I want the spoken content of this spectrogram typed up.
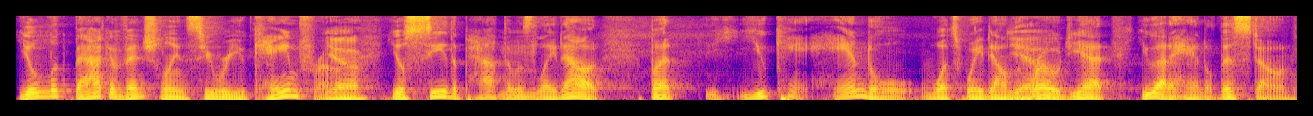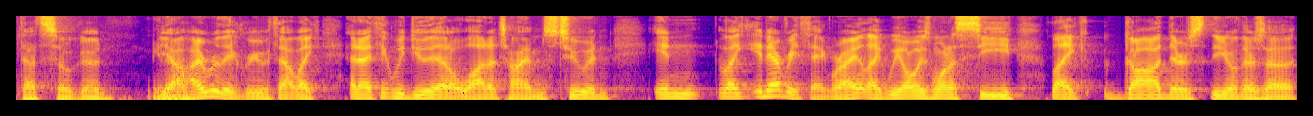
You'll look back eventually and see where you came from. Yeah. Mm. You'll see the path that was laid out. But you can't handle what's way down Yeah. the road yet. You got to handle this stone. That's so good. Yeah, know? I really agree with that. Like, and I think we do that a lot of times too. And in like in everything, right? Like we always want to see like God. There's you know there's a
